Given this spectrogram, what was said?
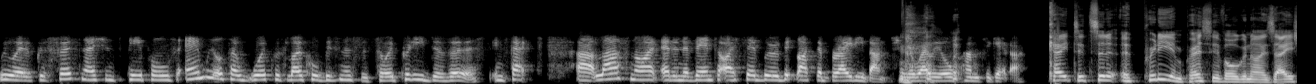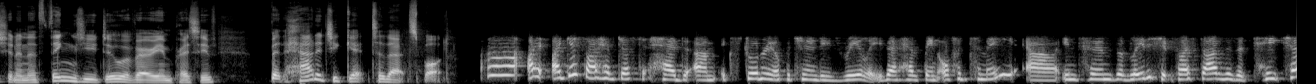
We work with First Nations peoples, and we also work with local businesses. So we're pretty diverse. In fact, uh, last night at an event, I said we're a bit like the Brady Bunch in the way we all come together. Kate, it's a, a pretty impressive organisation, and the things you do are very impressive. But how did you get to that spot? I, I, guess I have just had um, extraordinary opportunities, really, that have been offered to me uh, in terms of leadership. So I started as a teacher.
